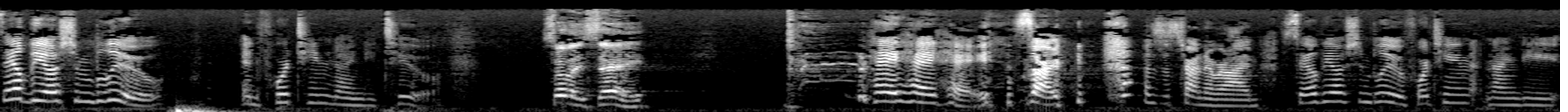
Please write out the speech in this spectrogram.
sailed the ocean blue in 1492. So they say. Hey, hey, hey. Sorry. I was just trying to rhyme. Sailed the ocean blue, 1492.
